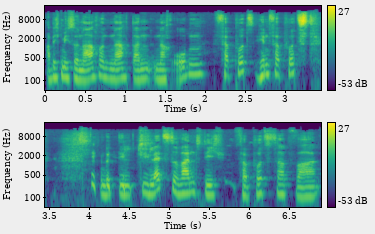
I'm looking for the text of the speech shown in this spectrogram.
habe ich mich so nach und nach dann nach oben verputzt, hin verputzt die, die letzte Wand, die ich verputzt habe, war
